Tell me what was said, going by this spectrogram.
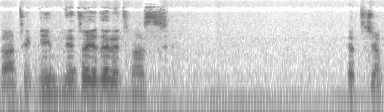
Ben tekneyi net eder etmez yatacağım.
